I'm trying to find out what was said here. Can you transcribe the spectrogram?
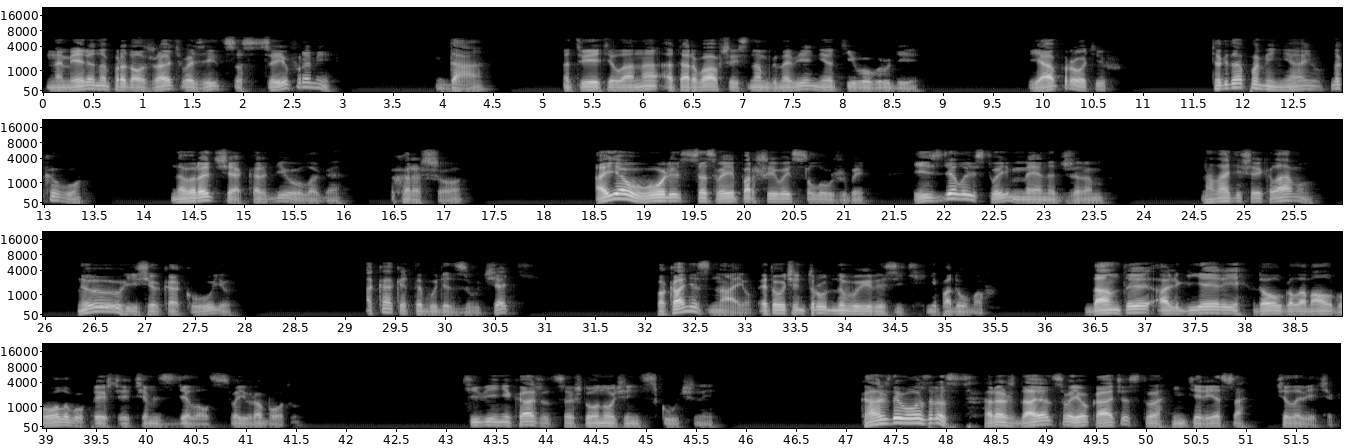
Намерена продолжать возиться с цифрами? Да, ответила она, оторвавшись на мгновение от его груди. Я против. Тогда поменяю. На кого? На врача-кардиолога. Хорошо. А я уволюсь со своей паршивой службы и сделаюсь твоим менеджером. Наладишь рекламу? Ну, еще какую. А как это будет звучать? Пока не знаю. Это очень трудно выразить, не подумав. Данте Альгьери долго ломал голову, прежде чем сделал свою работу. Тебе не кажется, что он очень скучный? Каждый возраст рождает свое качество интереса, человечек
